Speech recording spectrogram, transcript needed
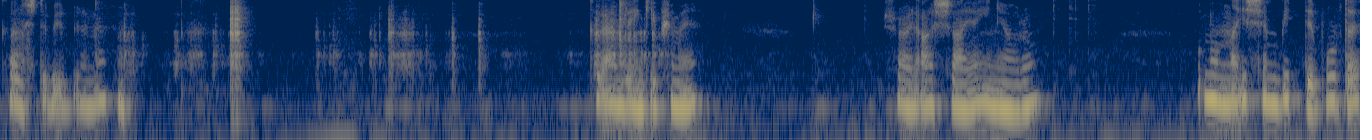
karıştı birbirine. Krem rengi ipimi şöyle aşağıya iniyorum. Bununla işim bitti. Burada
